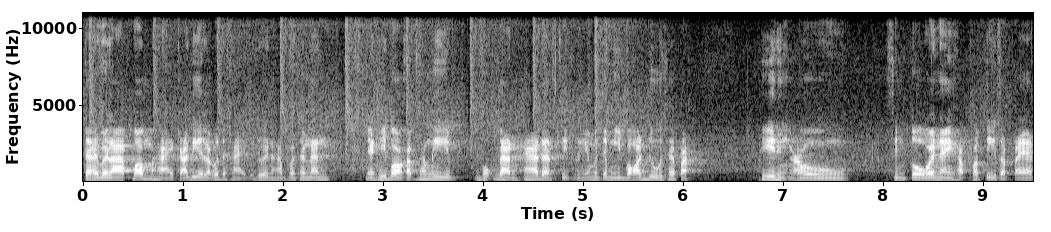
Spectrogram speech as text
แต่เวลาป้อมหายการเดียนเราก็จะหายไปด้วยนะครับ เพราะฉะนั้นอย่างที่บอกครับถ้ามีพวกด่านห้าด่านสิบอะไรเงี้ยมันจะมีบอสอยู่ใช่ปะพี่ถึงเอาสิงโตไว้ในครับเพราะตีสเปซ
